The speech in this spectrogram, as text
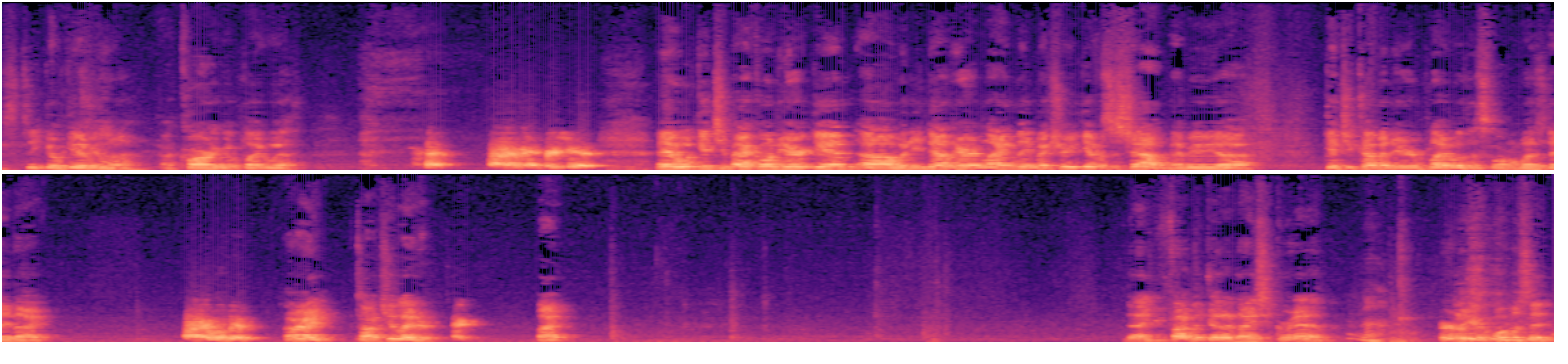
So go give him a, a car to go play with. All right, man. Appreciate it. Hey, we'll get you back on here again uh, when you're down here at Langley. Make sure you give us a shout. Maybe uh, get you come in here and play with us on a Wednesday night. All right, we'll do. All right. Talk to you later. Thanks. Bye. Now you finally got a nice grin. Earlier, what was it?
